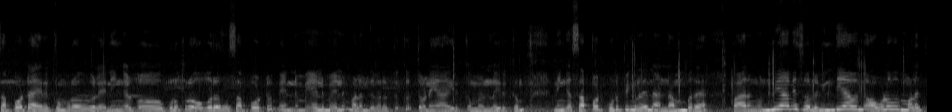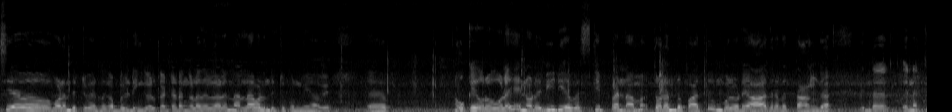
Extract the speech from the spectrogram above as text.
சப்போர்ட்டாக இருக்கும் உறவுகளை. நீங்கள் கொடுக்குற ஒவ்வொரு சப்போர்ட்டும் என்ன மேலும் மேலும் வளர்ந்து வரத்துக்கு துணையாக இருக்கும் இருக்கும். நீங்கள் சப்போர்ட் கொடுப்பீங்களே நான் நம்புகிறேன் பாருங்கள் உண்மையாகவே சொல்கிறேன் இந்தியா வந்து அவ்வளோ வளர்ச்சியாக வளர்ந்துட்டு வருது. பில்டிங்கள் கட்டடங்கள் அதெல்லாம் நல்லா வளர்ந்துட்டு இருக்கு உண்மையாகவே ஓகே உறவுகளை என்னோட வீடியோவை ஸ்கிப் பண்ணாமல் தொடர்ந்து பார்த்து உங்களுடைய ஆதரவை தாங்க. இந்த எனக்கு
